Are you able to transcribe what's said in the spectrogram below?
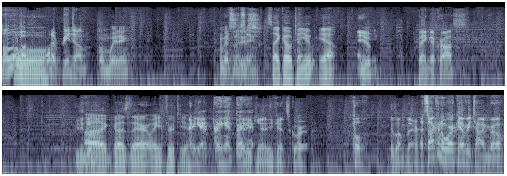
Oh, Ooh. what a pre-jump. I'm waiting. Misses Missing. these. Psycho to you? Yeah. You? Bang across? He's Uh, goes there. Wait, he threw it to you. Bang it, bang it, Yeah, bang he it. can't. He can't score it Oh, because I'm there. that's not gonna work every time, bro.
